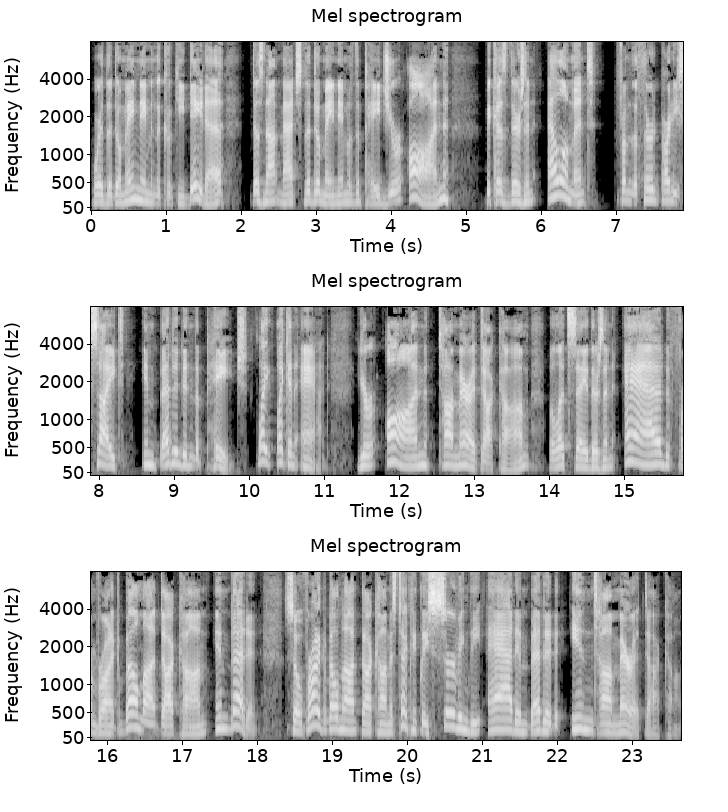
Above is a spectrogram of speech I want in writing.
where the domain name in the cookie data does not match the domain name of the page you're on because there's an element from the third party site embedded in the page, like, like an ad. You're on tommerritt.com, but let's say there's an ad from veronicabelmont.com embedded. So veronicabelmont.com is technically serving the ad embedded in tommerritt.com.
